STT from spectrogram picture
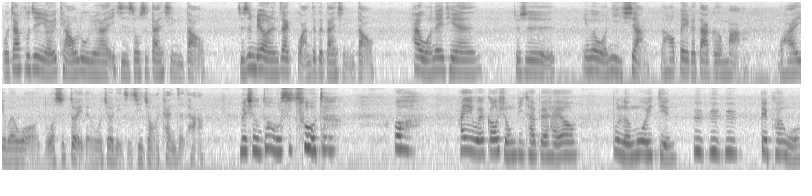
我家附近有一条路原来一直都是单行道。只是没有人在管这个单行道，害我那天就是因为我逆向，然后被一个大哥骂，我还以为我我是对的，我就理直气壮的看着他，没想到我是错的，哇，还以为高雄比台北还要不冷漠一点，嗯嗯嗯，背叛我。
